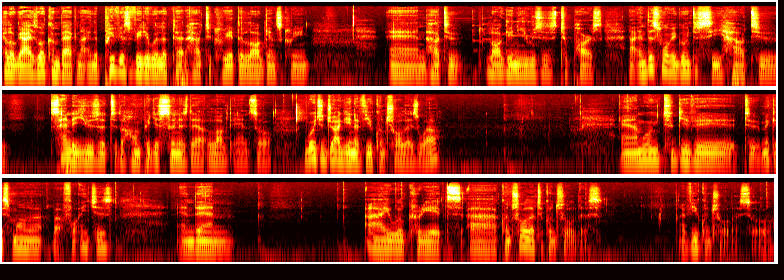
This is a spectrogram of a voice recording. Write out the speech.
Hello guys, welcome back. Now in the previous video we looked at how to create the login screen and how to log in users to parse. Now in this one we're going to see how to send a user to the home page as soon as they're logged in. So I'm going to drag in a view controller as well. And I'm going to give it to make it smaller about four inches and then I will create a controller to control this a view controller so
